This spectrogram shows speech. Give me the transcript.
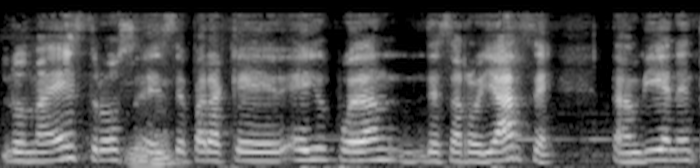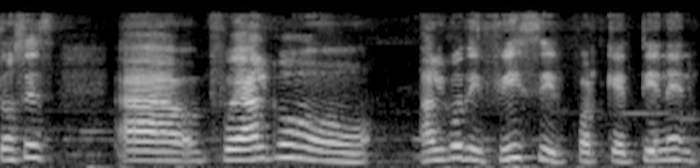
los maestros este, para que ellos puedan desarrollarse también. Entonces, ah, fue algo, algo difícil porque tienen,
